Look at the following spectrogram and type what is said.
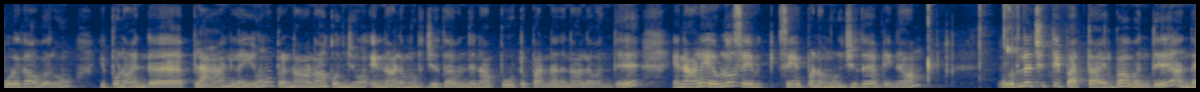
கூட தான் வரும். இப்போ நான் இந்த பிளான்லையும் அப்புறம் நானாக கொஞ்சம் என்னால் முடிஞ்சதை வந்து நான் போட்டு பண்ணதுனால வந்து என்னால் எவ்வளோ சேவ் சேவ் பண்ண முடிஞ்சுது அப்படின்னா ஒரு லட்சத்தி பத்தாயிரரூபா வந்து அந்த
